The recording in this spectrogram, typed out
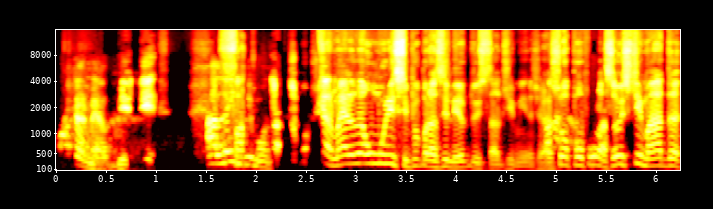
Monte Carmelo. Beleza. Além de Monte... Monte Carmelo é um município brasileiro do estado de Minas. A sua população estimada,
